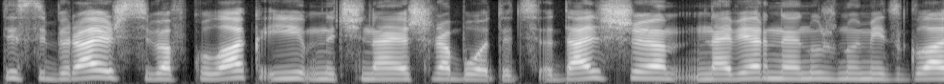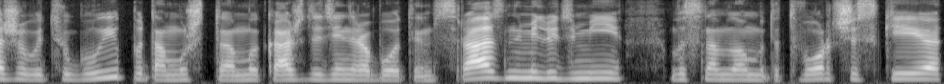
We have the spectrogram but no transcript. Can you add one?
ты собираешь себя в кулак и начинаешь работать. Дальше, наверное, нужно уметь сглаживать углы, потому что мы каждый день работаем с разными людьми. В основном это творческие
